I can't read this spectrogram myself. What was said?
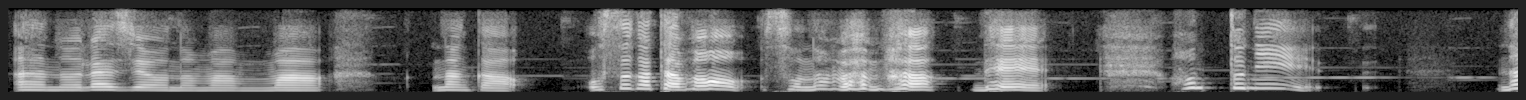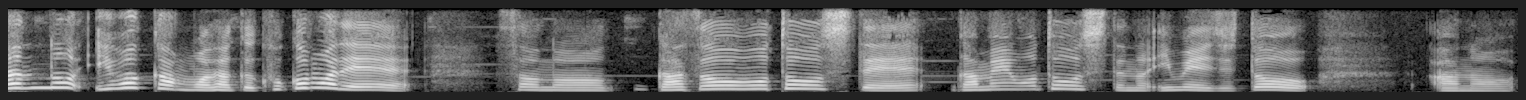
あの、ラジオのまんま、なんか、お姿もそのままで、本当に何の違和感もなく、ここまで、その画像を通して、画面を通してのイメージと、あの、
